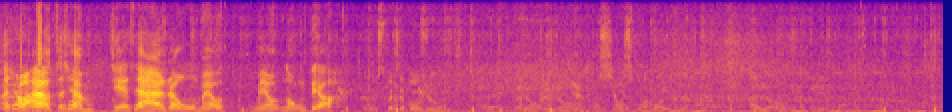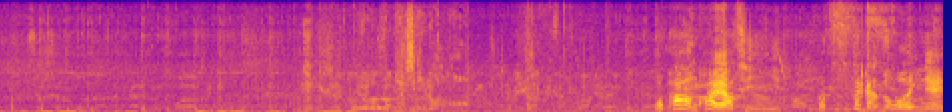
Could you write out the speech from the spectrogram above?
而且我还有之前接下来任务没有没有弄掉。我跑很快，要起，我只是在赶路而已呢。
